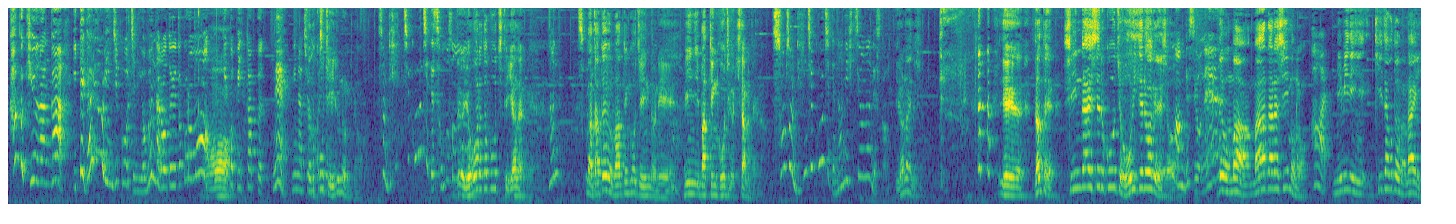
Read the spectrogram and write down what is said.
各球団が一体誰を臨時コーチに呼ぶんだろうというところおもー。結構ピックアップねみんな注ちょっとコーチいるのにな。その臨時コーチってそもそもでも呼ばれたコーチって嫌だよね。なんそまあ例えばバッティングコーチいるのに、ん臨時バッティングコーチが来たみたいな。そもそも臨時コーチって何で必要なんですか？いらないでしょ いやいやだって信頼してるコーチを置いてるわけでしょ。そうなんですよね。でもまあ真新しいものはい。耳に聞いたことのない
